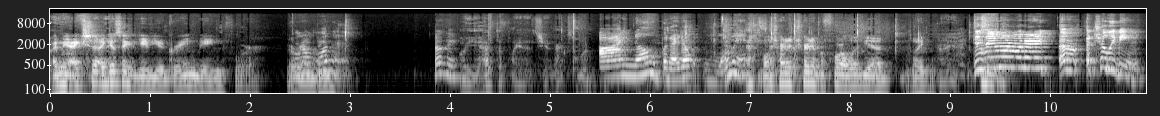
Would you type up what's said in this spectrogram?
I mean, actually, I guess I could give you a green bean for a I red don't bean. want it. okay. Oh, you have to plan. It's your next one. I know, but I don't want it. We'll try to trade it before Olivia. Like, Does anyone want a, a, a chili bean?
